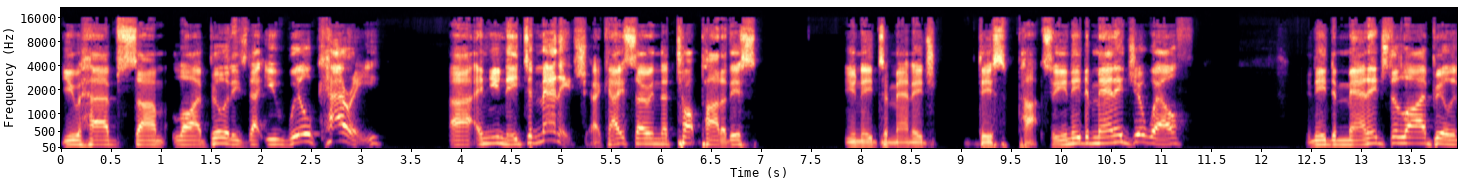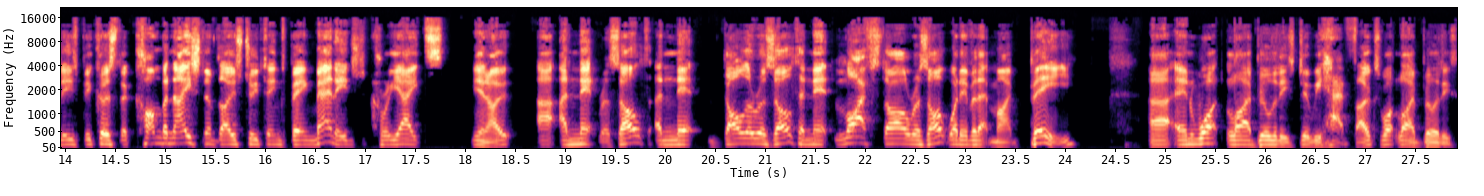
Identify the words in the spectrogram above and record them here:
you have some liabilities that you will carry uh, and you need to manage. Okay. So in the top part of this, you need to manage this part. So you need to manage your wealth. You need to manage the liabilities because the combination of those two things being managed creates, you know, uh, a net result, a net dollar result, a net lifestyle result, whatever that might be. Uh, and what liabilities do we have, folks? What liabilities?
